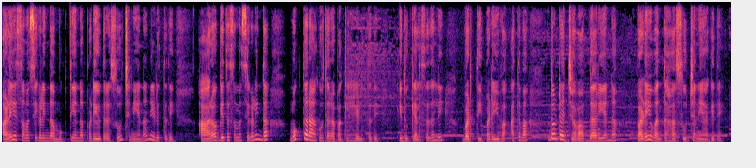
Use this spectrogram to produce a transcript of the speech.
ಹಳೆಯ ಸಮಸ್ಯೆಗಳಿಂದ ಮುಕ್ತಿಯನ್ನು ಪಡೆಯುವುದರ ಸೂಚನೆಯನ್ನು ನೀಡುತ್ತದೆ. ಆರೋಗ್ಯದ ಸಮಸ್ಯೆಗಳಿಂದ ಮುಕ್ತರಾಗುವುದರ ಬಗ್ಗೆ ಹೇಳುತ್ತದೆ. ಇದು ಕೆಲಸದಲ್ಲಿ ಬಡ್ತಿ ಪಡೆಯುವ ಅಥವಾ ದೊಡ್ಡ ಜವಾಬ್ದಾರಿಯನ್ನು ಪಡೆಯುವಂತಹ ಸೂಚನೆಯಾಗಿದೆ.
